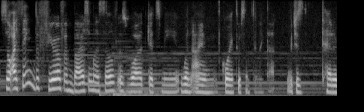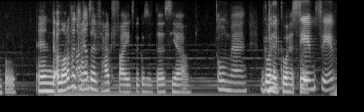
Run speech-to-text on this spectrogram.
So I think the fear of embarrassing myself is what gets me when I'm going through something like that, which is terrible. And a lot of the times I've had fights because of this. Yeah. Oh man. Go Dude, ahead. Go ahead. go ahead. Same, same.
